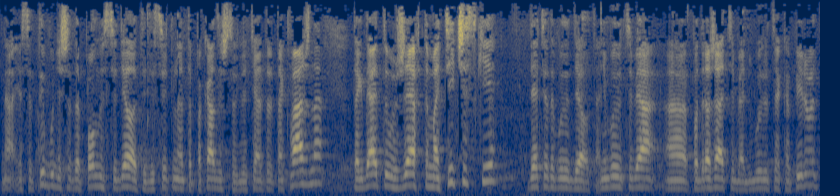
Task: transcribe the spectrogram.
Да, если ты будешь это полностью делать, и действительно это показывает, что для тебя это так важно, тогда это уже автоматически дети это будут делать. Они будут тебя э, подражать тебе, они будут тебя копировать,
